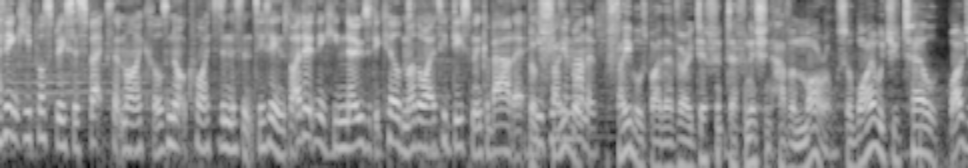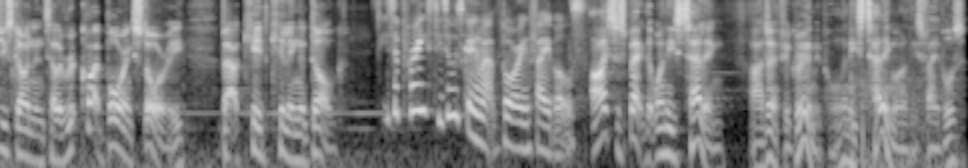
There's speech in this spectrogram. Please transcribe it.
I think he possibly suspects that Michael's not quite as innocent as he seems. But I don't think he knows that he killed him. Otherwise, he'd do something about it. But he's, he's a man of. fables, by their very different definition, have a moral. So why would you tell? Why would you just go in and tell a quite boring story about a kid killing a dog? He's a priest. He's always going about boring fables. I suspect that when he's telling, I don't know if you agree with me, Paul. When he's telling one of these fables,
